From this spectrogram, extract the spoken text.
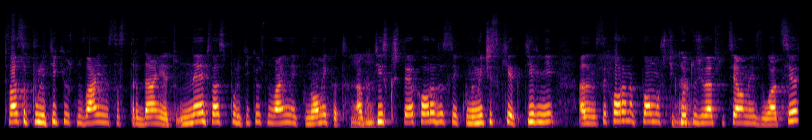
това са политики основани на състраданието. Не, това са политики основани на економиката. Mm-hmm. Ако ти искаш тези хора да са економически активни, а да не са хора на помощи, yeah. които живеят в социална изолация,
